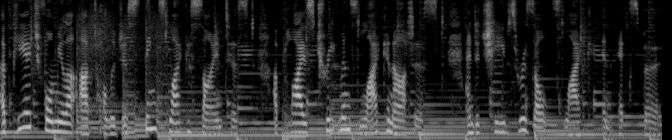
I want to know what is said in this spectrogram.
A PH Formula artologist thinks like a scientist, applies treatments like an artist, and achieves results like an expert.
